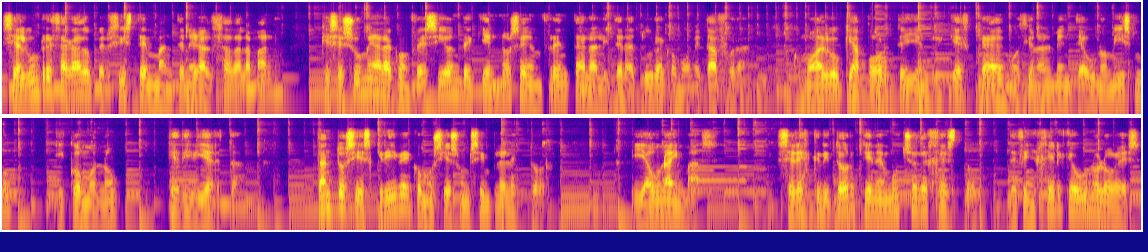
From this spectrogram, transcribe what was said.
Si algún rezagado persiste en mantener alzada la mano, que se sume a la confesión de quien no se enfrenta a la literatura como metáfora, como algo que aporte y enriquezca emocionalmente a uno mismo y, como no, que divierta, tanto si escribe como si es un simple lector. Y aún hay más. Ser escritor tiene mucho de gesto, de fingir que uno lo es,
